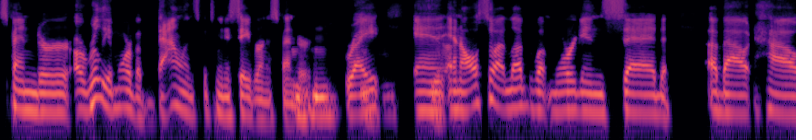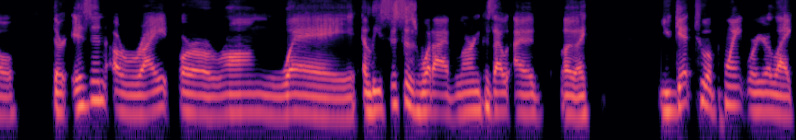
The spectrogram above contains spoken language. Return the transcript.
spender or really a more of a balance between a saver and a spender, mm-hmm. right? Mm-hmm. And yeah. and also I loved what Morgan said about how there isn't a right or a wrong way. At least this is what I've learned because I, I like you get to a point where you're like,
